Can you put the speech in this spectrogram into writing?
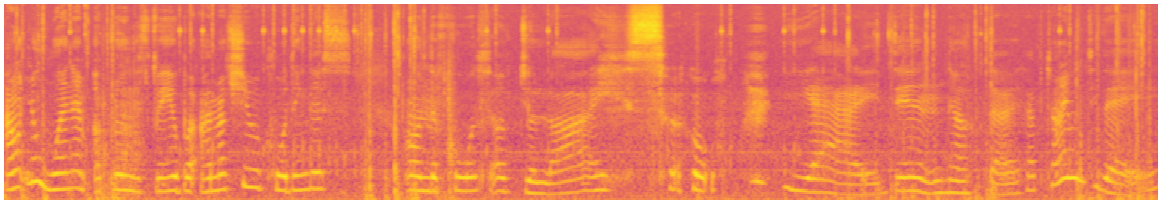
I don't know when I'm uploading this video, but I'm actually recording this on the 4th of July, so yeah, I didn't know that I have time today.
